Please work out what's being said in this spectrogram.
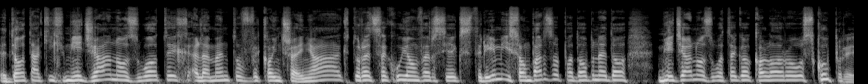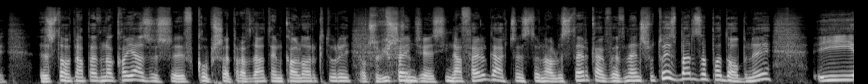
do takich miedziano-złotych elementów wykończenia, które cechują wersję Extreme i są bardzo podobne do miedziano-złotego koloru z kupry. Zresztą na pewno kojarzysz y, w kuprze, prawda, ten kolor, który Oczywiście. wszędzie jest i na felgach, często na lusterkach, we wnętrzu. Tu jest bardzo podobny i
